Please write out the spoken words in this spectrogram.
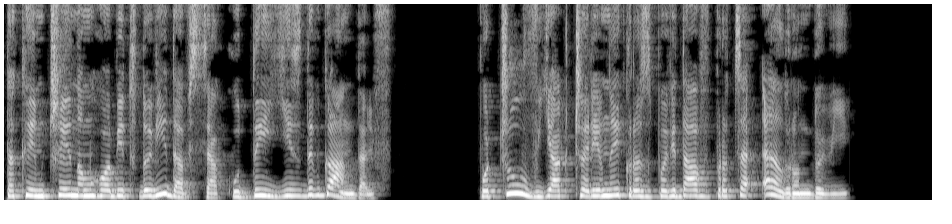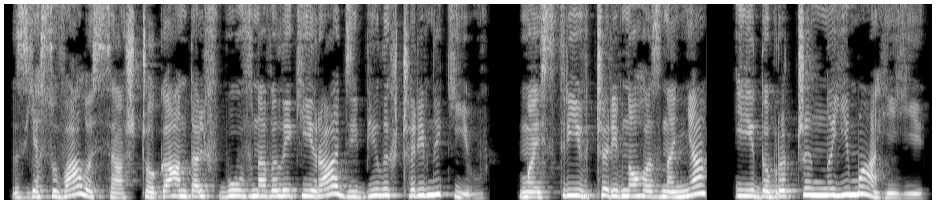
Таким чином гобіт довідався, куди їздив Гандальф. Почув, як чарівник розповідав про це Елрондові. З'ясувалося, що Гандальф був на великій раді білих чарівників, майстрів чарівного знання і доброчинної магії,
